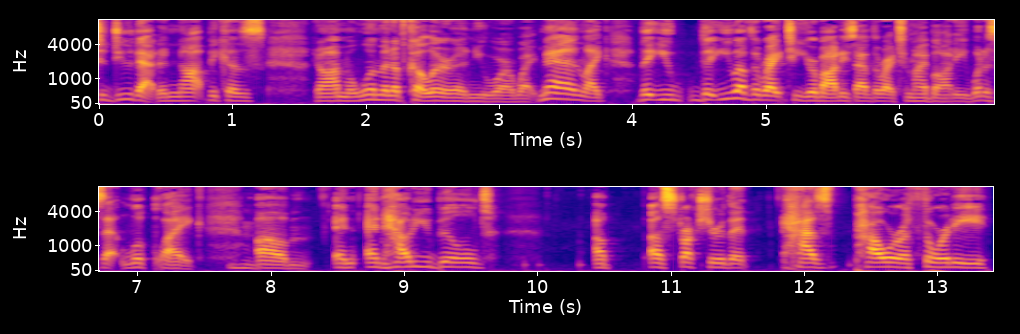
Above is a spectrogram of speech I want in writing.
to do that, and not because you know I'm a woman of color and you are a white man. Like that you that you have the right to your bodies. I have the right to my body. What does that look like? Um, and and how do you build a structure that has power, authority?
